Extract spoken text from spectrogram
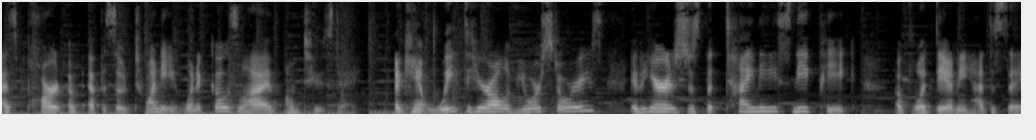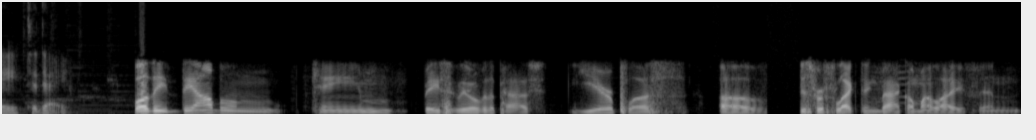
as part of episode 20 when it goes live on Tuesday. I can't wait to hear all of your stories, and here is just the tiny sneak peek of what Danny had to say today. Well, the the album came basically over the past year plus of just reflecting back on my life and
